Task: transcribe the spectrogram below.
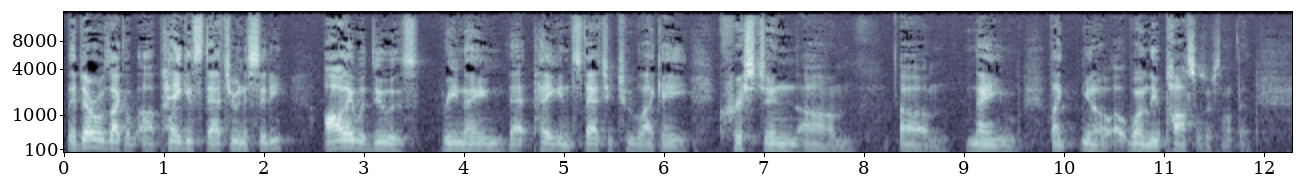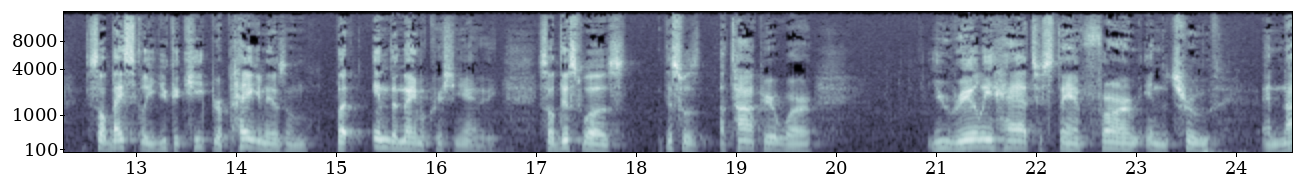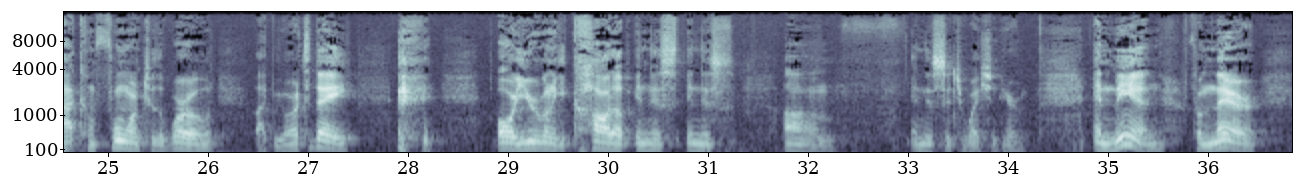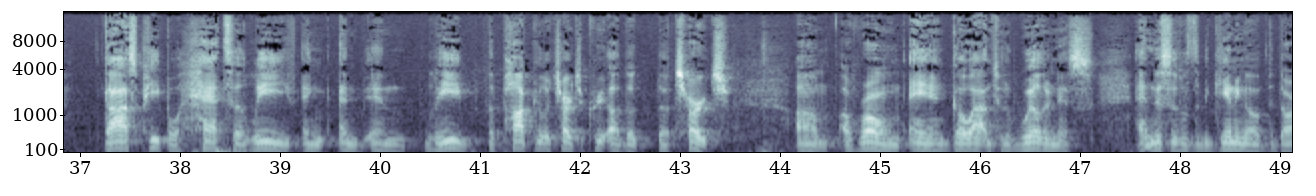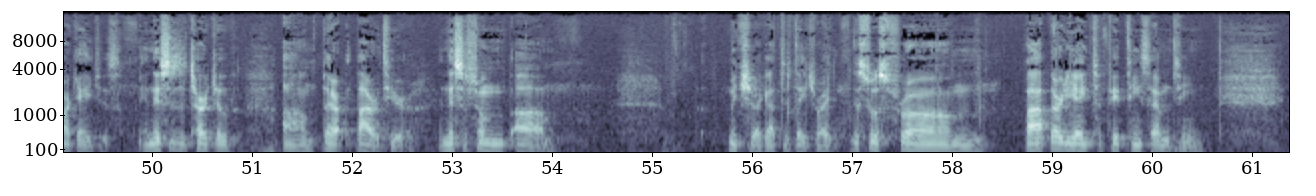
if there was like a, a, pagan statue in the city, all they would do is rename that pagan statue to like a Christian um, um, name, like you know uh, one of the apostles or something. So basically, you could keep your paganism, but in the name of Christianity. So this was this was a time period where you really had to stand firm in the truth and not conform to the world like we are today. or you're going to get caught up in this in this um, in this situation here. And then from there, God's people had to leave and and, and leave the popular church of uh, the the church um, of Rome and go out into the wilderness. And this was the beginning of the Dark Ages. And this is the church of um, Thyatira. And this is from. Um, make sure I got the dates right. This was from 538 to 1517.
